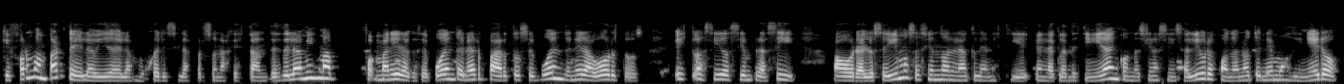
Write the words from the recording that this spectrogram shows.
que forman parte de la vida de las mujeres y las personas gestantes. De la misma manera que se pueden tener partos, se pueden tener abortos. Esto ha sido siempre así. Ahora, lo seguimos haciendo en la, en la clandestinidad, en condiciones insalubres, cuando no tenemos dinero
